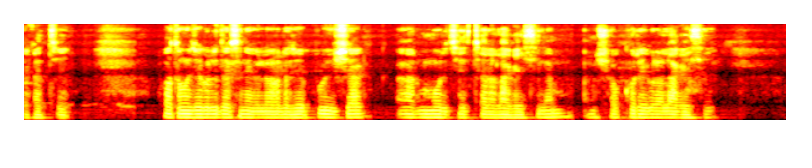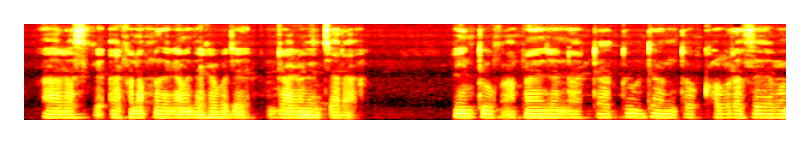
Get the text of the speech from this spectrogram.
দেখাচ্ছি। প্রথমে যেগুলো দেখছেন এগুলো হলো যে পুঁই শাক আর মরিচের চারা লাগাইছিলাম, আমি শখ করে এগুলো লাগাইছি। আর আজকে, এখন আপনাদেরকে আমি দেখাবো যে ড্রাগনের চারা। কিন্তু আপনাদের জন্য একটা দুর্দান্ত খবর আছে এবং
